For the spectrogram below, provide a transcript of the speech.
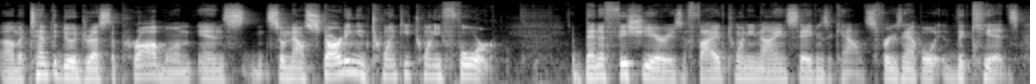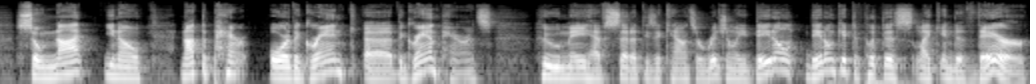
um, attempted to address the problem, and so now starting in 2024, beneficiaries of 529 savings accounts, for example, the kids. So not you know not the parent or the grand uh, the grandparents who may have set up these accounts originally. They don't they don't get to put this like into their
